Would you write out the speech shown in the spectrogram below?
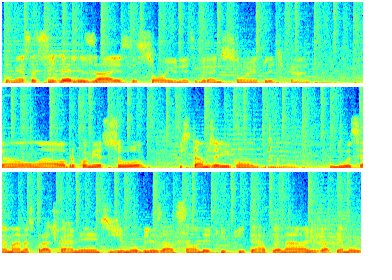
começa a se realizar esse sonho, né? Esse grande sonho atleticano. Então a obra começou, estamos aí com duas semanas praticamente de mobilização da equipe de terraplenagem, já temos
